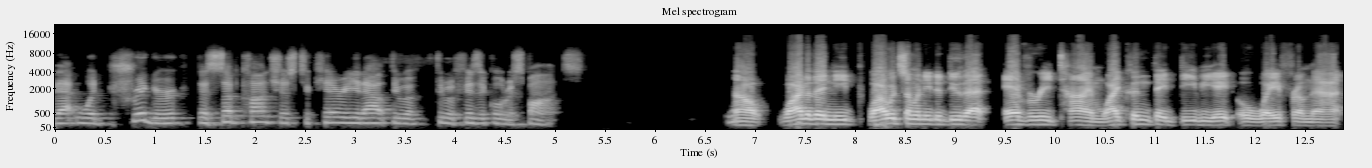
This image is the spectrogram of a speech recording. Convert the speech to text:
that would trigger the subconscious to carry it out through a through a physical response. Now, why do they need why would someone need to do that every time? Why couldn't they deviate away from that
